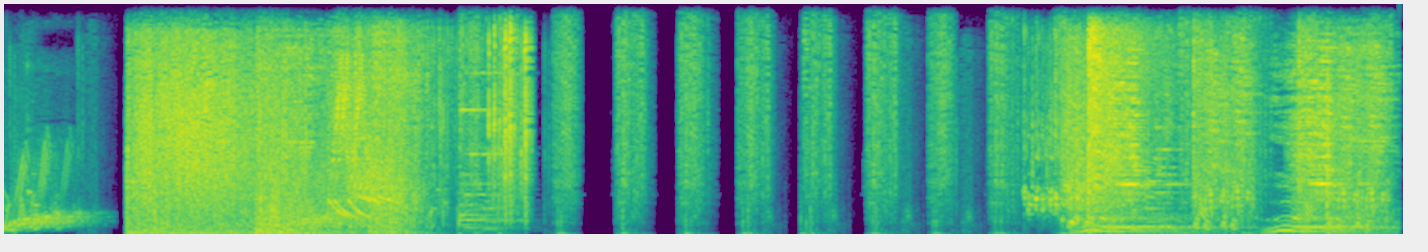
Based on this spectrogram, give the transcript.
Ooh. Ooh.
